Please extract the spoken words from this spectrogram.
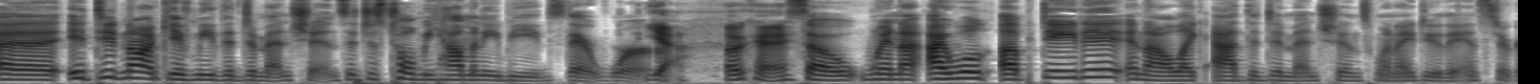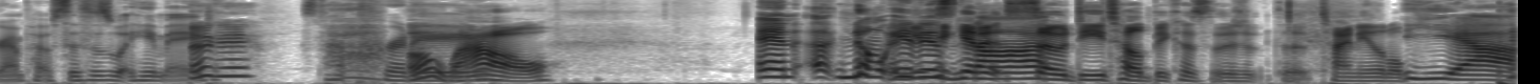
Uh, it did not give me the dimensions. It just told me how many beads there were. Yeah. Okay. So when I, I will update it and I'll like add the dimensions when I do the Instagram post. This is what he made. Okay. It's not pretty. Oh wow. And uh, no, And it you is can get not. it so detailed because the, the tiny little. yeah,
